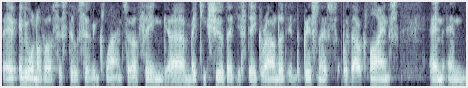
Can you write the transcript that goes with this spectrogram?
Every one of us is still serving clients. So, I think uh, making sure that you stay grounded in the business with our clients and, and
